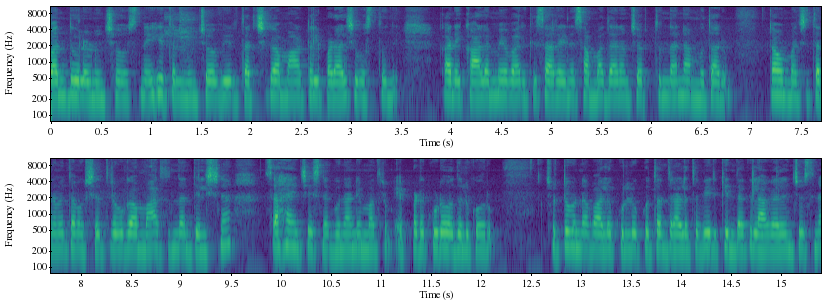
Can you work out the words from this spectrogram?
బంధువుల నుంచో స్నేహితుల నుంచో వీరు తరచుగా మాటలు పడాల్సి వస్తుంది. కానీ కాలమే వారికి సరైన సమాధానం చెప్తుందని నమ్ముతారు. తమ మంచితనమే తమ శత్రువుగా మారుతుందని తెలిసిన సహాయం చేసిన గుణాన్ని మాత్రం ఎప్పటికి కూడా వదులుకోరు. చుట్టూ ఉన్న వాళ్ళు కుళ్ళు కుతంత్రాలతో వీరి కిందకి లాగాలని చూసిన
